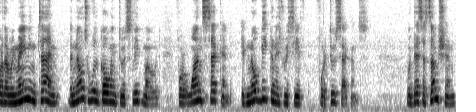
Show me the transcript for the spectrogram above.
For the remaining time, the nodes will go into sleep mode for 1 second if no beacon is received for 2 seconds. With this assumption,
